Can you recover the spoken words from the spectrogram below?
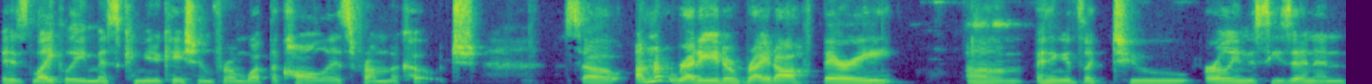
is likely miscommunication from what the call is from the coach so i'm not ready to write off barry um, I think it's like too early in the season, and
